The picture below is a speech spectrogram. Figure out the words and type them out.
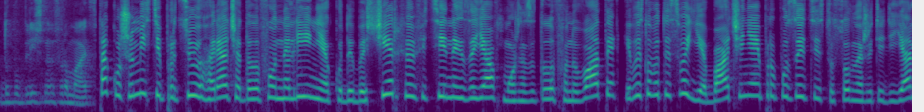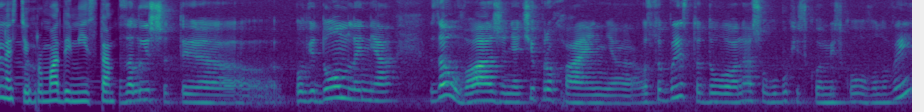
до публічної інформації. Також у місті працює гаряча телефонна лінія, куди без черги офіційних заяв можна зателефонувати і висловити своє бачення і пропозиції стосовно життєдіяльності громади міста. залишити е, повідомлення, зауваження чи прохання особисто до нашого Бухівського міського голови.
